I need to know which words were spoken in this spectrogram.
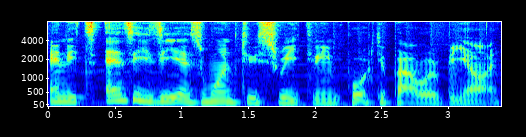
And it's as easy as 123 to import to Power BI.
